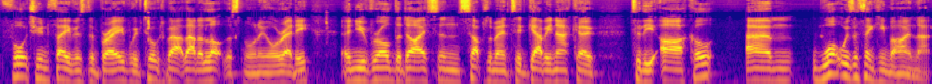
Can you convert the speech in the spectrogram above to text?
fortune favours the brave. We've talked about that a lot this morning already. And you've rolled the dice and supplemented Gabynako to the Arkle. Um, what was the thinking behind that?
